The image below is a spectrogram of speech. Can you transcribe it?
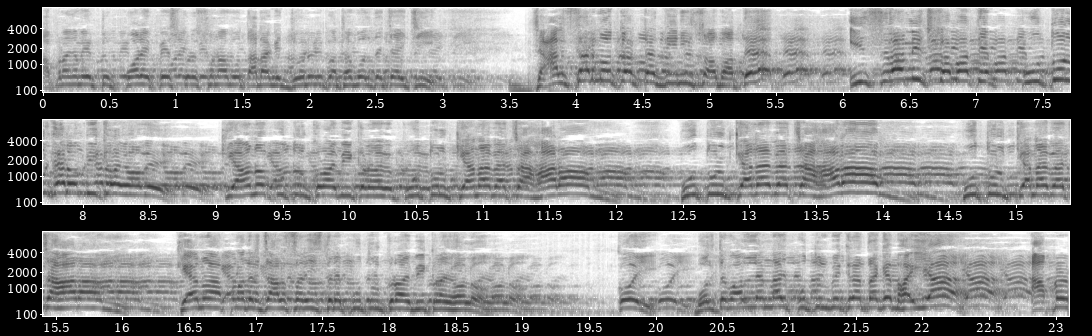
আপনাকে আমি একটু পরে পেশ করে শোনাবো, তার আগে জরুরি কথা বলতে চাইছি। জালসার মতো একটা দিনই সভাতে, ইসলামিক সভাতে পুতুল কেন বিক্রয় হবে? কেন পুতুল ক্রয় বিক্রয় হবে? পুতুল কেনা বেচা হারাম? পুতুল কেনা বেচা হারাম? পুতুল কেনা বেচা হারাম? কেন আপনাদের জালসার স্থানে পুতুল ক্রয় বিক্রয় হলো? কই? বলতে পারলেন না পুতুল বিক্রেতাকে? ভাইয়া আপনার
